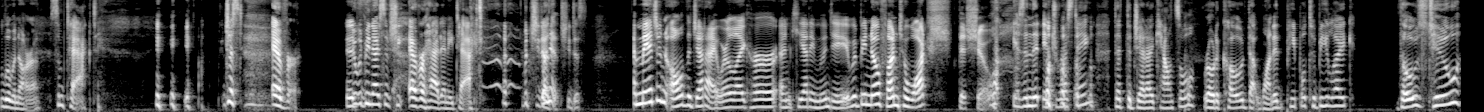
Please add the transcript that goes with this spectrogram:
Luminara, some tact. Yeah. Just ever. it would be nice if she ever had any tact, but she doesn't. She just Imagine all the Jedi were like her and Ki-Adi-Mundi. It would be no fun to watch this show. Isn't it interesting that the Jedi Council wrote a code that wanted people to be like those two?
